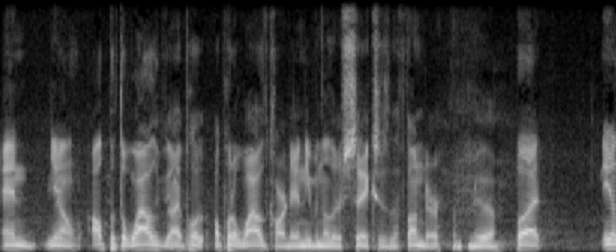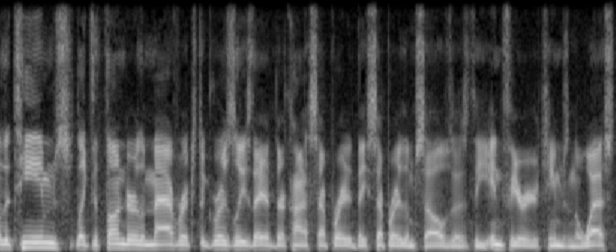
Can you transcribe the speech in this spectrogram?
and you know I'll put the wild. I put, I'll put a wild card in, even though there's six, is the Thunder. Yeah. But you know the teams like the Thunder, the Mavericks, the Grizzlies, they they're kind of separated. They separated themselves as the inferior teams in the West.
